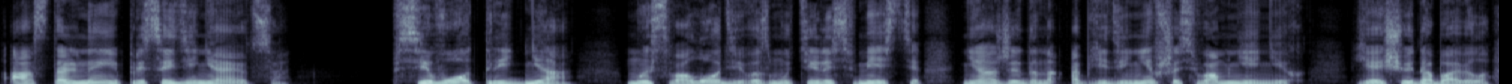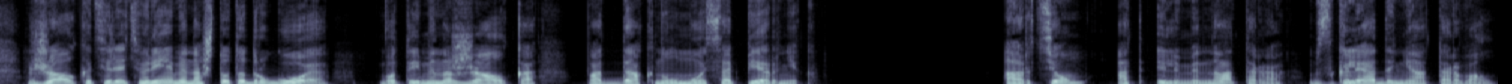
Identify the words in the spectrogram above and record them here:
а остальные присоединяются». «Всего три дня!» Мы с Володей возмутились вместе, неожиданно объединившись во мнениях. Я еще и добавила, жалко терять время на что-то другое. Вот именно жалко, поддакнул мой соперник. Артём от иллюминатора взгляда не оторвал.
